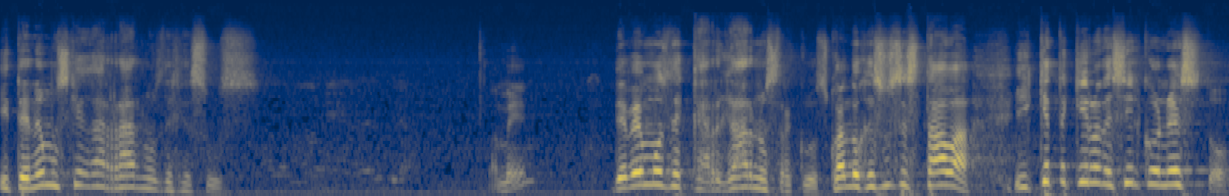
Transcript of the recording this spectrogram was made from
y tenemos que agarrarnos de Jesús. Amén. Debemos de cargar nuestra cruz. Cuando Jesús estaba, ¿y qué te quiero decir con esto?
